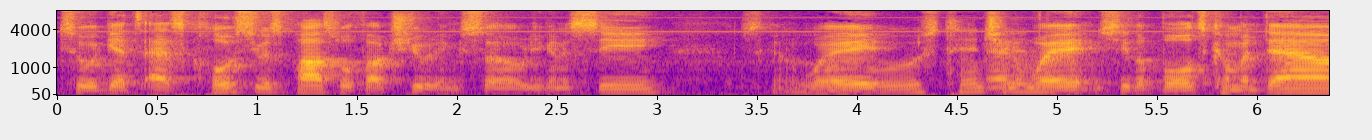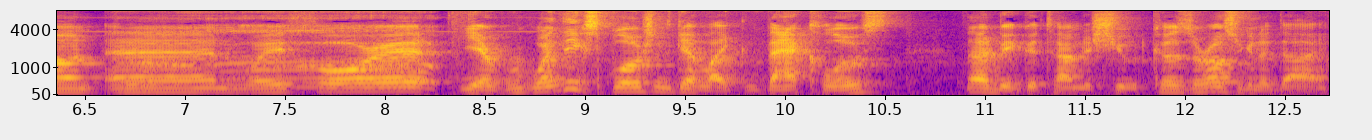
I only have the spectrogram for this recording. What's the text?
till it gets as close to you as possible without shooting. So you're gonna see. Just gonna wait tension. and wait and see the bullets coming down and wait for it. Yeah, when the explosions get like that close, that'd be a good time to shoot because or else you're gonna die.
